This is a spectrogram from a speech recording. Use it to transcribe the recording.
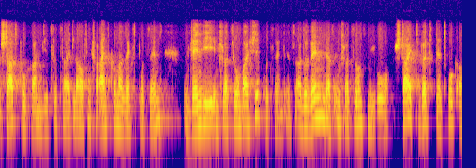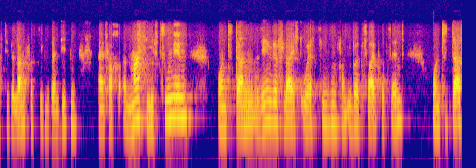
Staatsprogrammen, die zurzeit laufen, für 1,6 Prozent wenn die Inflation bei 4% ist. Also wenn das Inflationsniveau steigt, wird der Druck auf diese langfristigen Renditen einfach massiv zunehmen. Und dann sehen wir vielleicht US-Zinsen von über 2%. Und das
